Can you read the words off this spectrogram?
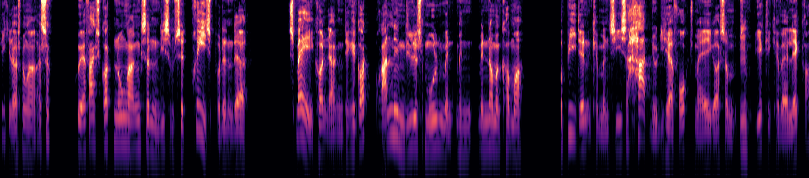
fik jeg det også nogle gange, og så kunne jeg faktisk godt nogle gange sådan ligesom sætte pris på den der smag i cognacen. Det kan godt brænde en lille smule, men, men, men når man kommer forbi den, kan man sige, så har den jo de her frugtsmage, ikke? Også, som, mm. som virkelig kan være lækre.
